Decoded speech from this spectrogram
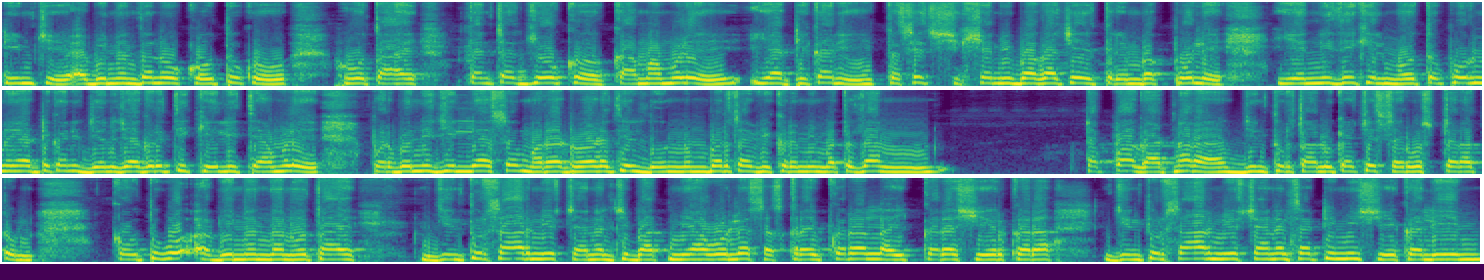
टीमचे अभिनंदन व कौतुक होत आहे. त्यांच्या जोक कामामुळे या ठिकाणी तसेच शिक्षण विभागाचे त्र्यंबक पोले यांनी देखील महत्त्वपूर्ण या ठिकाणी जनजागृती केली. त्यामुळे परभणी जिल्ह्यासह मराठवाड्यातील दोन नंबरचा विक्रमी मतदान टप्पा गाठणारा जिंतूर तालुक्याचे सर्व स्तरातून कौतुक व अभिनंदन होत आहे. जिंतूर सहार न्यूज चॅनलची बातमी आवडल्यास सबस्क्राईब करा लाईक करा शेअर करा. जिंतूर सहार न्यूज चॅनलसाठी मी शेख अलीम.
